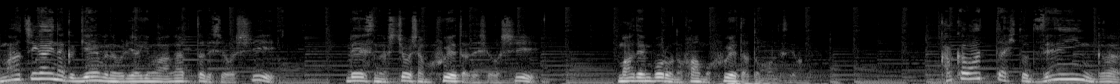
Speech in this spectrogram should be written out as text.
間違いなくゲームの売り上げも上がったでしょうしレースの視聴者も増えたでしょうしマーデンボローのファンも増えたと思うんですよ。関わった人全員が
